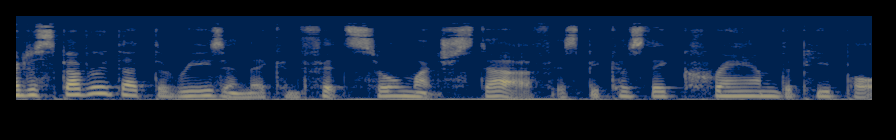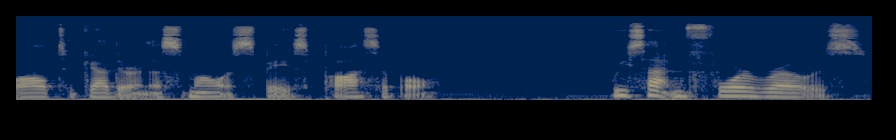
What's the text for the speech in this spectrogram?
I discovered that the reason they can fit so much stuff is because they cram the people all together in the smallest space possible. We sat in four rows,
